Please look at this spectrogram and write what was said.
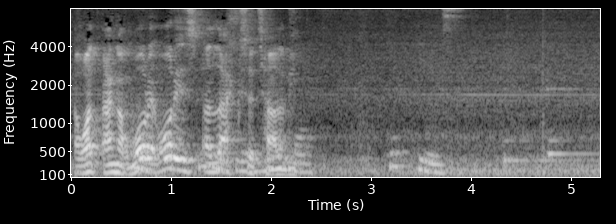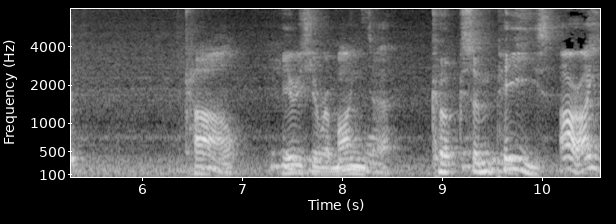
What, hang on what, what is alexa telling me? Karl here is your reminder. Cook some peas. All right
